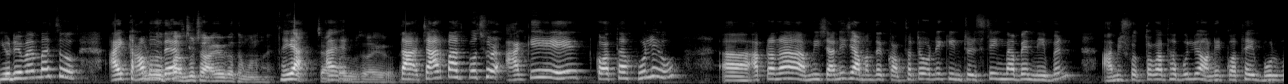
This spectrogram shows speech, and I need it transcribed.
ইউ রিমেম্বার তো আই কাউন্ট দ্যাট পাঁচ বছর আগের কথা মনে হয়। ইয়া চার পাঁচ বছর তা চার পাঁচ বছর আগে কথা হলেও আপনারা আমি জানি যে আমাদের কথাটা অনেক ইন্টারেস্টিং ভাবে নেবেন। আমি সত্য কথা বলি অনেক কথাই বলব।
